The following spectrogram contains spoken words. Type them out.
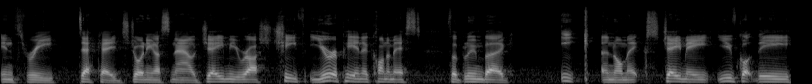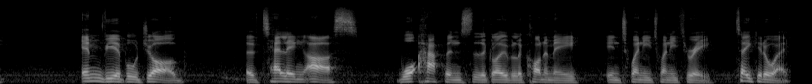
in three decades. Joining us now, Jamie Rush, Chief European Economist for Bloomberg Economics. Jamie, you've got the enviable job of telling us what happens to the global economy in 2023. Take it away.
